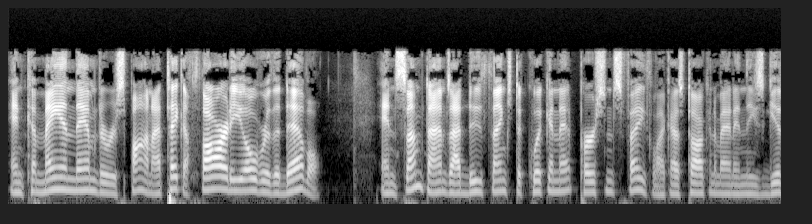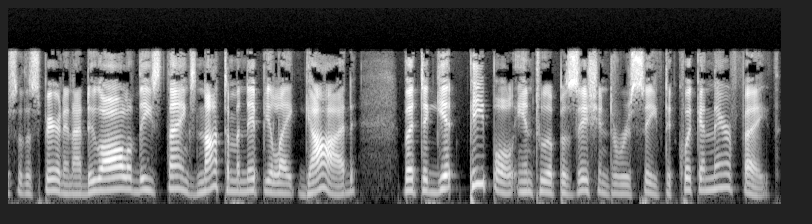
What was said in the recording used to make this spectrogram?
and command them to respond. I take authority over the devil. And sometimes I do things to quicken that person's faith, like I was talking about in these gifts of the Spirit. And I do all of these things not to manipulate God, but to get people into a position to receive, to quicken their faith.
